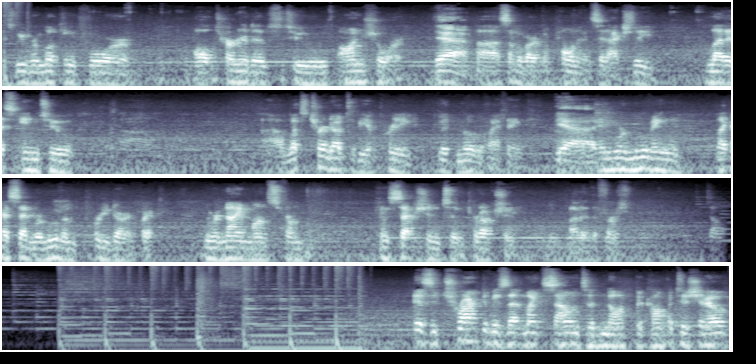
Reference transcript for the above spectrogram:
As we were looking for alternatives to onshore, Yeah. uh, some of our components, it actually led us into um, uh, what's turned out to be a pretty good move, I think. Yeah. And we're moving, like I said, we're moving pretty darn quick. We were nine months from conception to production out of the first. As attractive as that might sound to knock the competition out,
